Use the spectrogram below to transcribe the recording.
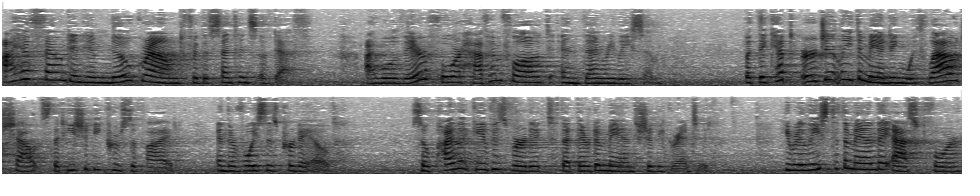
I have found in him no ground for the sentence of death. I will therefore have him flogged and then release him. But they kept urgently demanding with loud shouts that he should be crucified, and their voices prevailed. So Pilate gave his verdict that their demand should be granted. He released the man they asked for,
